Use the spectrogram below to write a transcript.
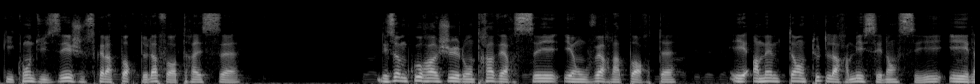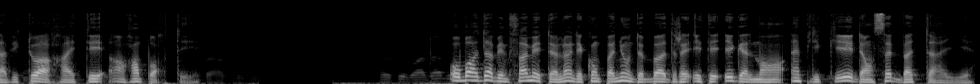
qui conduisait jusqu'à la porte de la forteresse. Des hommes courageux l'ont traversé et ont ouvert la porte, et en même temps toute l'armée s'est lancée et la victoire a été remportée. Obada bin Thamit, l'un des compagnons de Badr, était également impliqué dans cette bataille.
